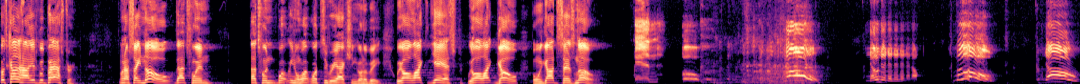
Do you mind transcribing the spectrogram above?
That's kind of how it is with pastoring. When I say no, that's when that's when what you know what, what's the reaction going to be? We all like yes, we all like go, but when God says no. N O. No! No, no, no, no, no, no, no. No! No!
